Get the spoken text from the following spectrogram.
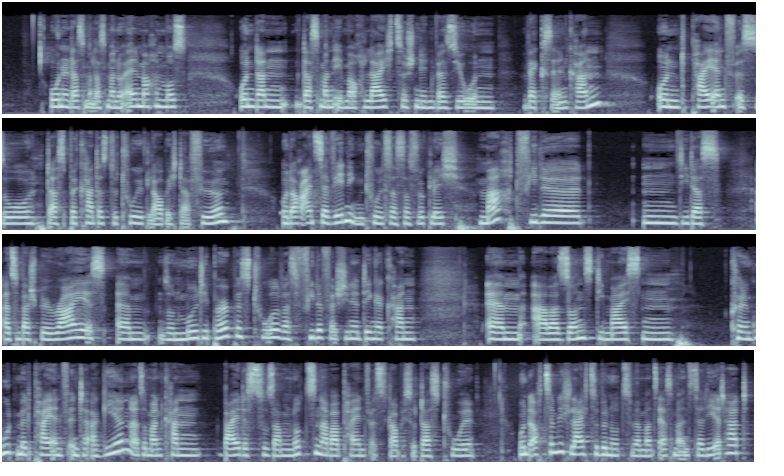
ohne dass man das manuell machen muss. Und dann, dass man eben auch leicht zwischen den Versionen wechseln kann. Und PyEnv ist so das bekannteste Tool, glaube ich, dafür. Und auch eins der wenigen Tools, das das wirklich macht. Viele, mm, die das, also zum Beispiel Rye ist ähm, so ein Multipurpose-Tool, was viele verschiedene Dinge kann. Ähm, aber sonst die meisten können gut mit PyEnv interagieren. Also man kann beides zusammen nutzen, aber PyEnv ist, glaube ich, so das Tool. Und auch ziemlich leicht zu benutzen, wenn man es erstmal installiert hat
